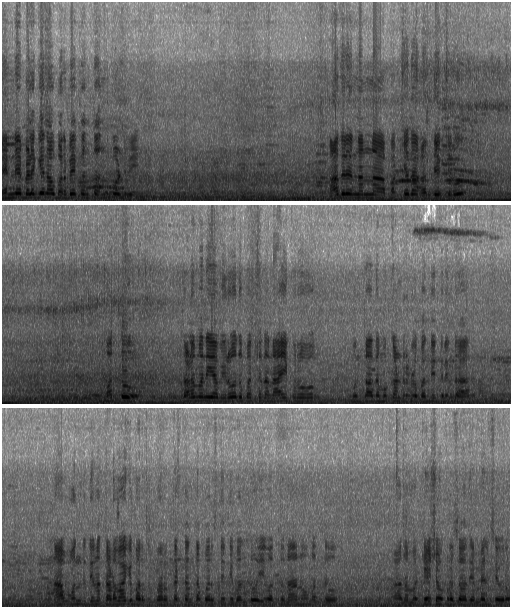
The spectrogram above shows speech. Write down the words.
ನಿನ್ನೆ ಬೆಳಗ್ಗೆ ನಾವು ಬರಬೇಕಂತ ಅಂದ್ಕೊಂಡ್ವಿ. ಆದರೆ ನನ್ನ ಪಕ್ಷದ ಅಧ್ಯಕ್ಷರು ಮತ್ತು ತಳಮನೆಯ ವಿರೋಧ ಪಕ್ಷದ ನಾಯಕರು ಮುಂತಾದ ಮುಖಂಡರುಗಳು ಬಂದಿದ್ದರಿಂದ ನಾವು ಒಂದು ದಿನ ತಡವಾಗಿ ಬರ್, ಬರತಕ್ಕಂಥ ಪರಿಸ್ಥಿತಿ ಬಂತು. ಇವತ್ತು ನಾನು ಮತ್ತು ನಮ್ಮ Keshava Prasad M L C ಅವರು,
